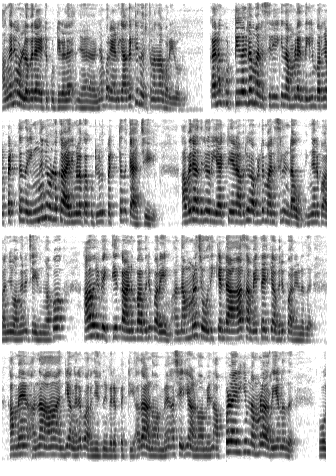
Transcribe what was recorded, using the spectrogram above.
അങ്ങനെയുള്ളവരായിട്ട് കുട്ടികളെ ഞാൻ പറയുകയാണെങ്കിൽ അകറ്റി നിർത്തണം എന്നാ പറയുള്ളൂ. കാരണം കുട്ടികളുടെ മനസ്സിലേക്ക് നമ്മൾ എന്തെങ്കിലും പറഞ്ഞാൽ പെട്ടെന്ന് ഇങ്ങനെയുള്ള കാര്യങ്ങളൊക്കെ കുട്ടികൾ പെട്ടെന്ന് ക്യാച്ച് ചെയ്യും. അവരതിന് റിയാക്ട് ചെയ്യാൻ അവർ അവരുടെ മനസ്സിലുണ്ടാവും. ഇങ്ങനെ പറഞ്ഞു അങ്ങനെ ചെയ്തു. അപ്പോൾ ആ ഒരു വ്യക്തിയെ കാണുമ്പോൾ അവർ പറയും നമ്മൾ ചോദിക്കേണ്ട ആ സമയത്തായിരിക്കും അവർ പറയണത്. അമ്മേ അന്ന് ആ ആന്റി അങ്ങനെ പറഞ്ഞിരുന്നു ഇവരെ പറ്റി അതാണോ അമ്മേ? ആ ശരിയാണോ അമ്മേന്ന് അപ്പോഴായിരിക്കും നമ്മൾ അറിയണത്. ഓ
